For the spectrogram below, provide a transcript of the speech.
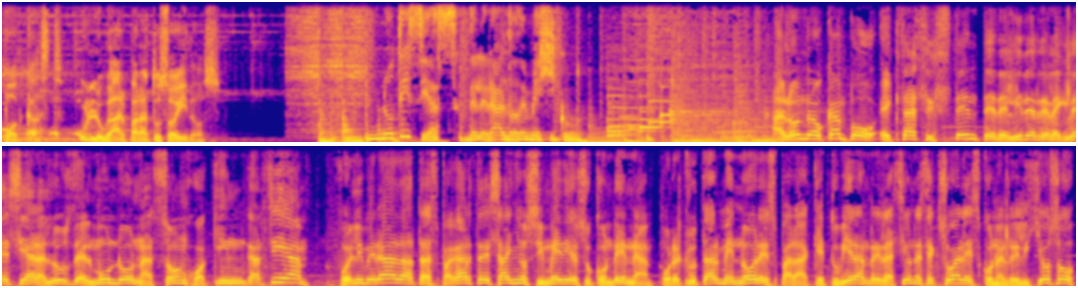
Podcast, un lugar para tus oídos. Noticias del Heraldo de México. Alondra Ocampo, ex asistente del líder de la iglesia La Luz del Mundo, Nazón Joaquín García, fue liberada tras pagar tres años y medio de su condena por reclutar menores para que tuvieran relaciones sexuales con el religioso,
